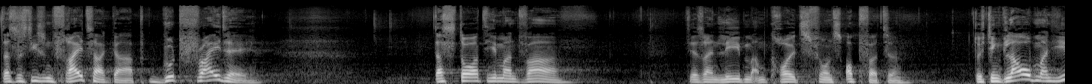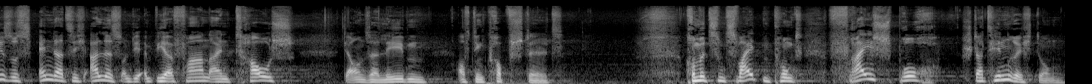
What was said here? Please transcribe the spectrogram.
dass es diesen Freitag gab, Good Friday, dass dort jemand war, der sein Leben am Kreuz für uns opferte. Durch den Glauben an Jesus ändert sich alles und wir erfahren einen Tausch, der unser Leben auf den Kopf stellt. Kommen wir zum zweiten Punkt. Freispruch statt Hinrichtung.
